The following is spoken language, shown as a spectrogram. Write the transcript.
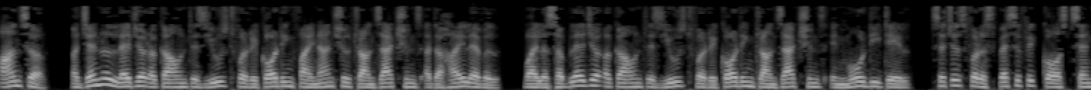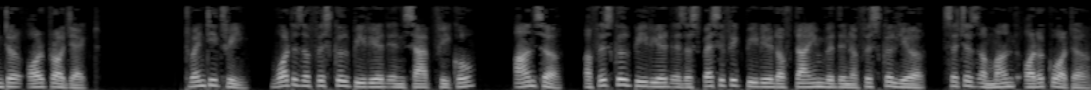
Answer. A general ledger account is used for recording financial transactions at a high level, while a subledger account is used for recording transactions in more detail, such as for a specific cost center or project. 23. What is a fiscal period in SAP FICO? Answer. A fiscal period is a specific period of time within a fiscal year, such as a month or a quarter.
